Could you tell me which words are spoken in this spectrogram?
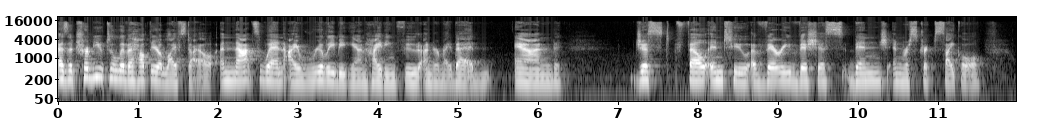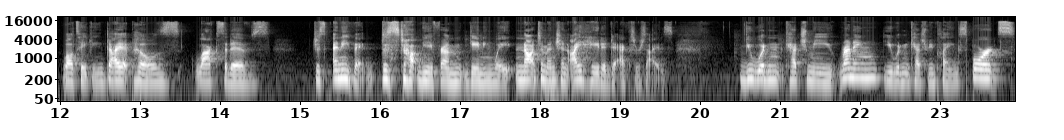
as a tribute to live a healthier lifestyle. And that's when I really began hiding food under my bed and just fell into a very vicious binge and restrict cycle while taking diet pills, laxatives, just anything to stop me from gaining weight. Not to mention, I hated to exercise. You wouldn't catch me running, you wouldn't catch me playing sports,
